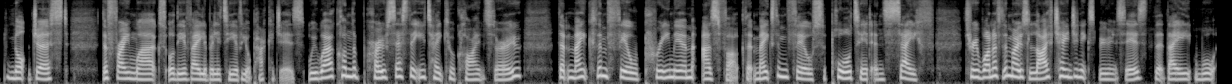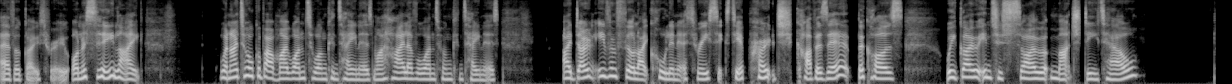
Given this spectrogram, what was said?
not just the frameworks or the availability of your packages. We work on the process that you take your clients through that make them feel premium as fuck, that makes them feel supported and safe through one of the most life changing experiences that they will ever go through. Honestly, like when I talk about my one to one containers, my high level one to one containers, I don't even feel like calling it a 360 approach covers it because we go into so much detail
